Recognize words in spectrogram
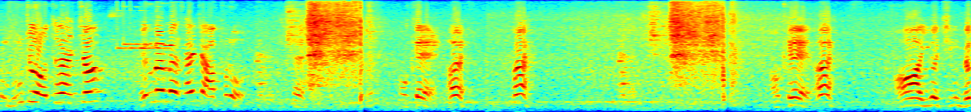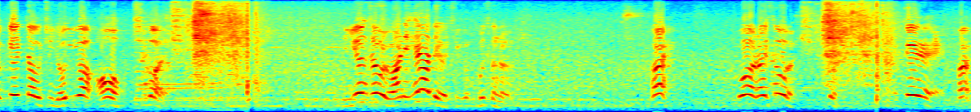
몸쪽은 어떻게 했죠? 왼발만 살짝 앞으로. 네. 오케이. 어이. 어이. 오케이. 어이. 어, 이거 지금 몇 개 했다고 지금 여기가, 어, 죽어요. 이 연습을 많이 해야 돼요, 지금. 어이. 좋아, nice ball. 오케이. 어이.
